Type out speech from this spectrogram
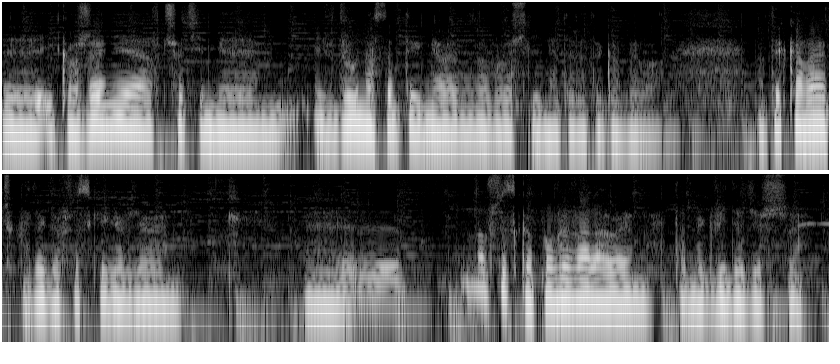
yy, i korzenie, a w trzecim miałem, i w dwóch następnych miałem znowu rośliny, tyle tego było. Na tych kawałeczków tego wszystkiego wziąłem, yy, no wszystko powywalałem, tam jak widać jeszcze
